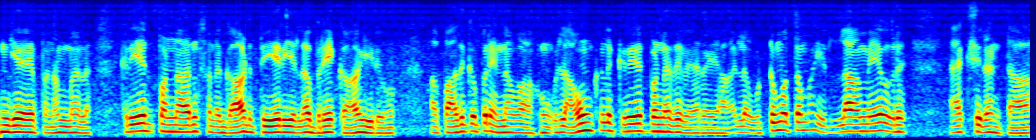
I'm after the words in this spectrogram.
இங்கே இப்போ நம்மளை க்ரியேட் பண்ணாருன்னு சொன்ன காடு தியரி எல்லாம் பிரேக் ஆகிடும் அப்போ அதுக்கப்புறம் என்னவாகும்? இல்லை அவங்கள க்ரியேட் பண்ணது வேறையா? இல்லை ஒட்டுமொத்தமாக எல்லாமே ஒரு ஆக்சிடெண்ட்டா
